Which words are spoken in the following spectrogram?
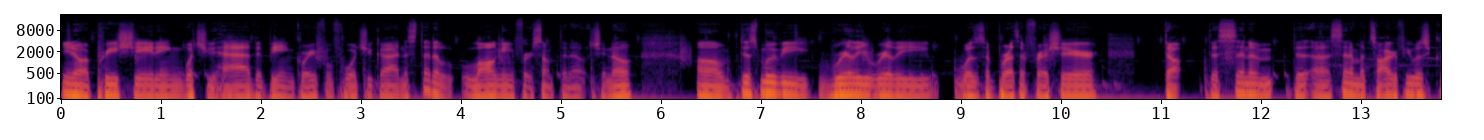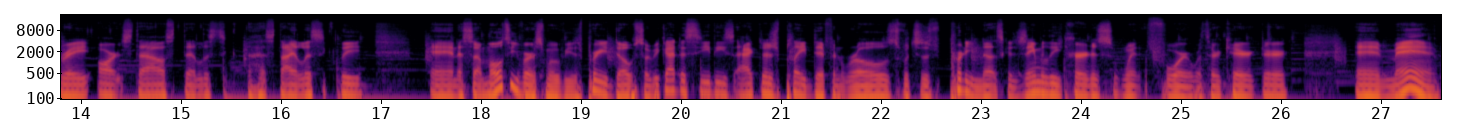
you know appreciating what you have and being grateful for what you got and instead of longing for something else you know um, this movie really, really was a breath of fresh air. The the cinem the uh, cinematography was great, art style, stylistic, uh, stylistically, and it's a multiverse movie. It's pretty dope. So we got to see these actors play different roles, which is pretty nuts. Because Jamie Lee Curtis went for it with her character, and man,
